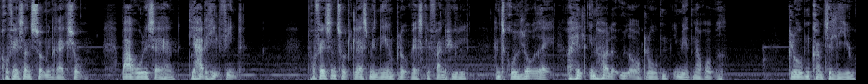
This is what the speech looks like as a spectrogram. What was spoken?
Professoren så min reaktion. Bare roligt, sagde han. De har det helt fint. Professoren tog et glas med neonblå væske fra en hylde. Han skruede låget af og hældte indholdet ud over globen i midten af rummet. Globen kom til live,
